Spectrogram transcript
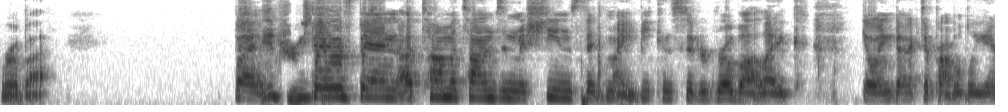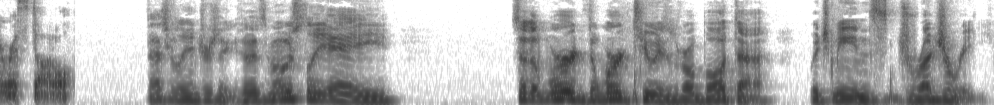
robot. But there have been automatons and machines that might be considered robot-like, going back to probably Aristotle. That's really interesting. So it's mostly a, so the word, the word too is robota, which means drudgery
